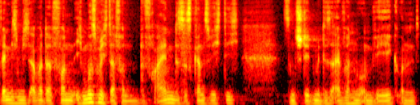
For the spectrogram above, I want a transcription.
wenn ich mich aber davon, ich muss mich davon befreien, das ist ganz wichtig, sonst steht mir das einfach nur im Weg und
